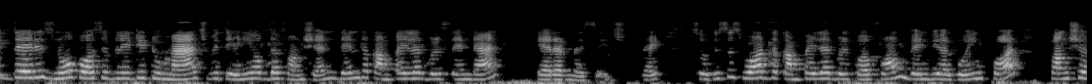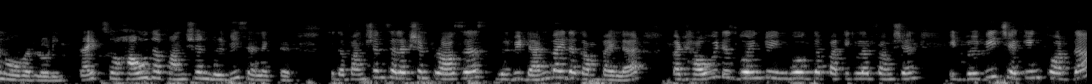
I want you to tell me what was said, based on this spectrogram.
if there is no possibility to match with any of the function then the compiler will send an error message right? So this is what the compiler will perform when we are going for function overloading right? So how the function will be selected. So the function selection process will be done by the compiler but how it is going to invoke the particular function it will be checking for the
